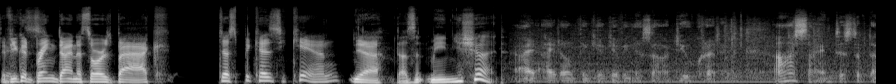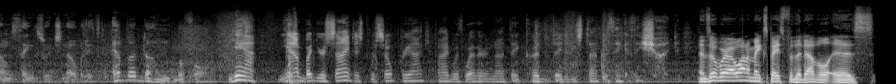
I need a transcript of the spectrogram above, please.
if you could bring dinosaurs back, just because you can, yeah, doesn't mean you should. I, I don't think you're giving us our due credit. Our scientists have done things which nobody's ever done before. Yeah, yeah, but your scientists were so preoccupied with whether or not they could, they didn't stop to think if they should. And so, where I want to make space for the devil is,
